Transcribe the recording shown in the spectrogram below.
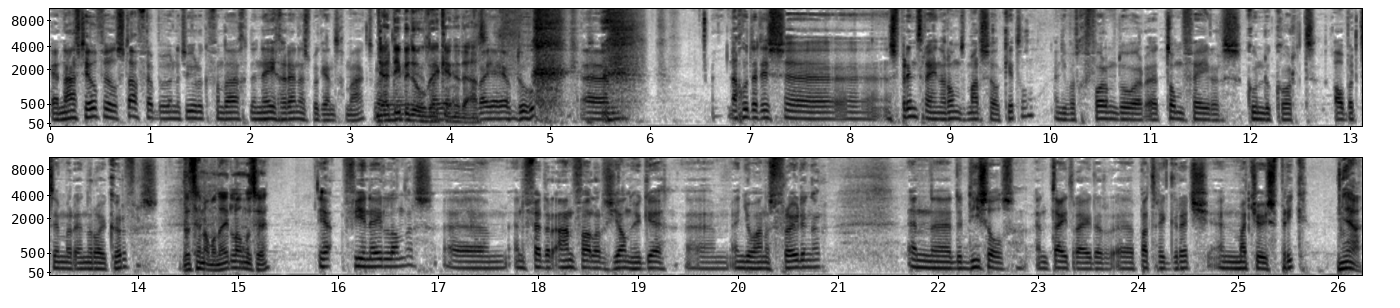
Ja, naast heel veel staf hebben we natuurlijk vandaag de negen renners bekendgemaakt. Ja, die jij- bedoelde ik jij- inderdaad. Waar jij op doelt. Ehm, nou goed, dat is eh, een sprinttrein rond Marcel Kittel. En die wordt gevormd door eh, Tom Velers, Koen de Kort, Albert Timmer en Roy Curvers. Dat zijn allemaal Nederlanders, hè? Ja, vier Nederlanders. Ehm, en verder aanvallers Jan Huguet ehm, en Johannes Freudinger. En eh, de diesels en tijdrijder Patrick Gretsch en Mathieu Spriek. Ja,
